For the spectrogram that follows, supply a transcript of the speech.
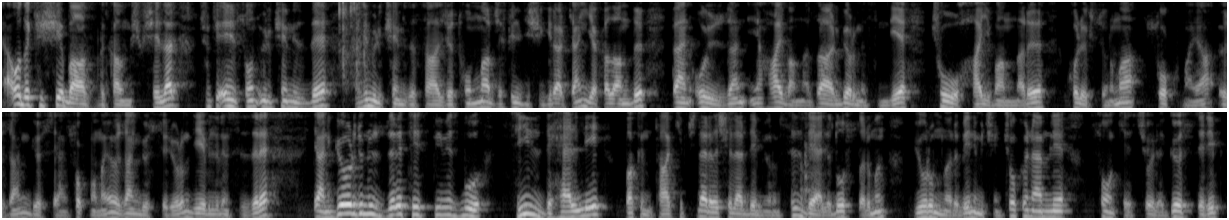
Ya o da kişiye bağlı kalmış bir şeyler. Çünkü en son ülkemizde, bizim ülkemizde sadece tonlarca fil dişi girerken yakalandı. Ben o yüzden hayvanlar zarar görmesin diye çoğu hayvanları koleksiyonuma sokmaya özen göster yani sokmamaya özen gösteriyorum diyebilirim sizlere. Yani gördüğünüz üzere tespihimiz bu. Siz değerli bakın takipçilere de şeyler demiyorum. Siz değerli dostlarımın yorumları benim için çok önemli. Son kez şöyle gösterip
